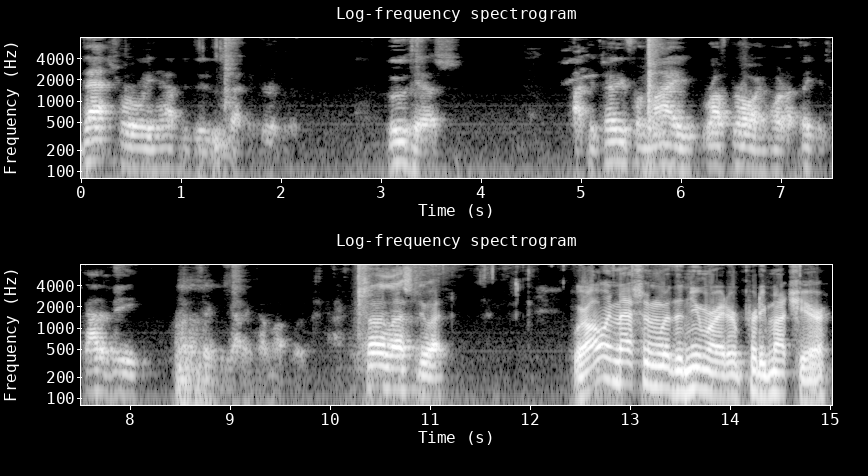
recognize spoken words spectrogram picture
that's where we have to do the second derivative. Boo hiss. I can tell you from my rough drawing what I think it's got to be, what I think we got to come up with. So let's do it. We're only messing with the numerator pretty much here.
